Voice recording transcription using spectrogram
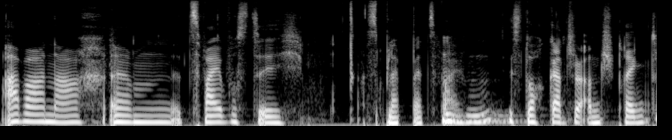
aber nach ähm, zwei wusste ich, es bleibt bei zwei. Mhm. Ist doch ganz schön anstrengend.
